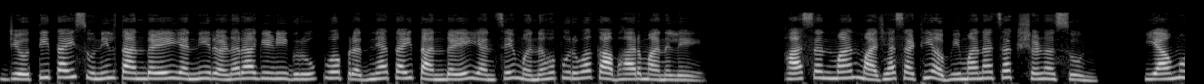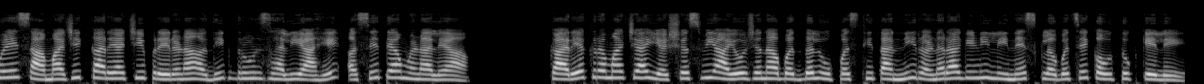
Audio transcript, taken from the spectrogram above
ज्योतिताई सुनील तांदळे यांनी रणरागिणी ग्रुप व प्रज्ञाताई तांदळे यांचे मनःपूर्वक आभार मानले. हा सन्मान माझ्यासाठी अभिमानाचा क्षण असून यामुळे सामाजिक कार्याची प्रेरणा अधिक दृढ झाली आहे असे त्या म्हणाल्या. कार्यक्रमाच्या यशस्वी आयोजनाबद्दल उपस्थितांनी रणरागिणी लिनेस क्लबचे कौतुक केले.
